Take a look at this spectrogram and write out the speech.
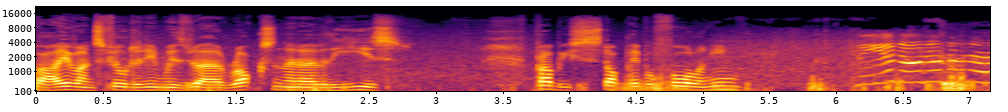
well, everyone's filled it in with uh, rocks and that over the years. Probably stop people falling in. Mia, no, no, no, no,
